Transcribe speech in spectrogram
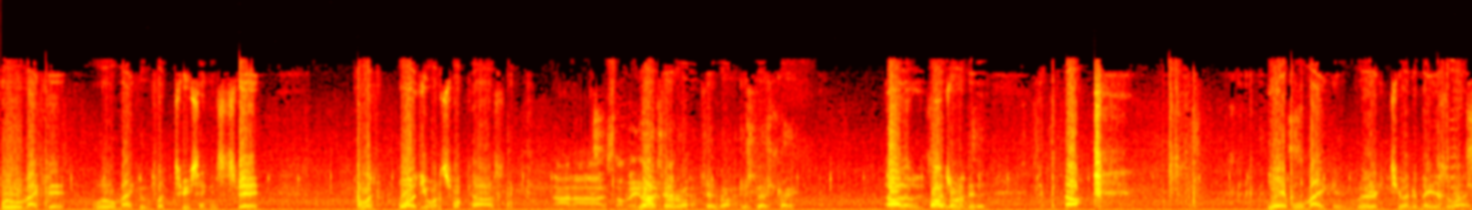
We will make it. We will make it with like two seconds to spare. I'm like, what? You want to swap cars? Nah, nah, it's not me. No, I turn marked right, turn right, just go straight. Oh, that was I marked it. Oh. yeah, we'll make it. We're already 200 meters away.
